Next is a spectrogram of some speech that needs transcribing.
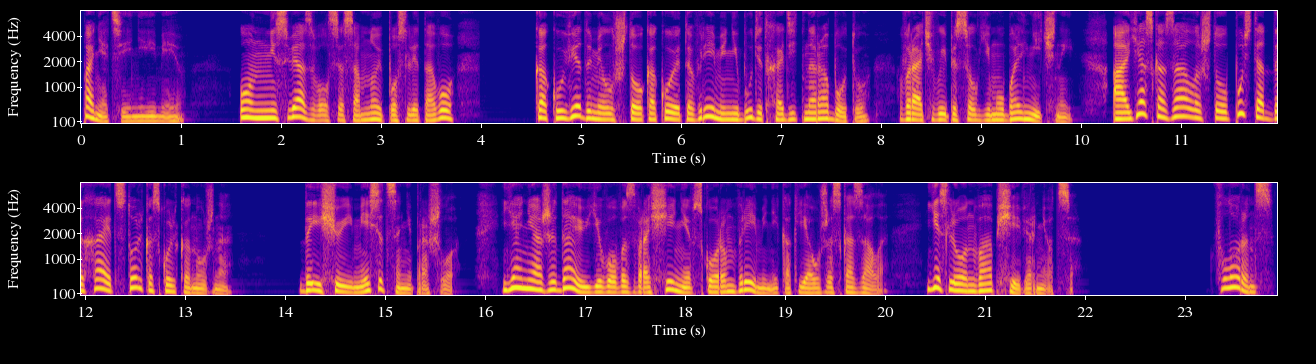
Понятия не имею. Он не связывался со мной после того, как уведомил, что какое-то время не будет ходить на работу. Врач выписал ему больничный. А я сказала, что пусть отдыхает столько, сколько нужно. Да еще и месяца не прошло. Я не ожидаю его возвращения в скором времени, как я уже сказала, если он вообще вернется. Флоренс,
